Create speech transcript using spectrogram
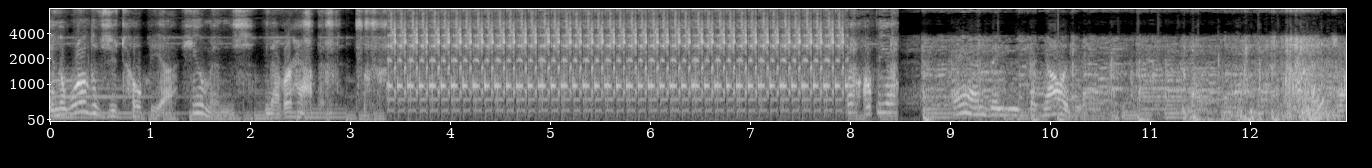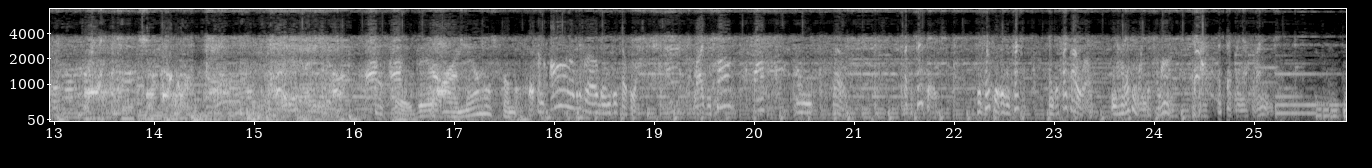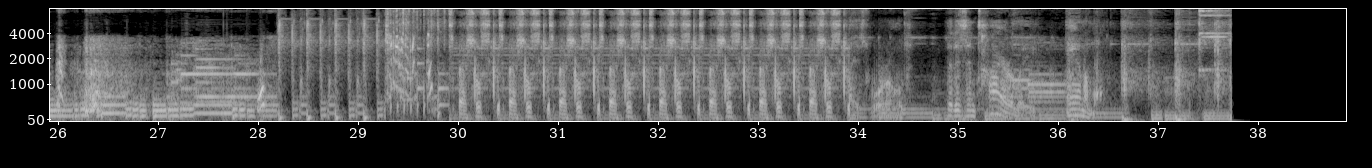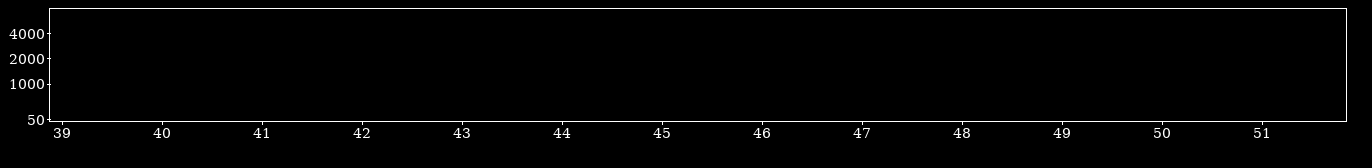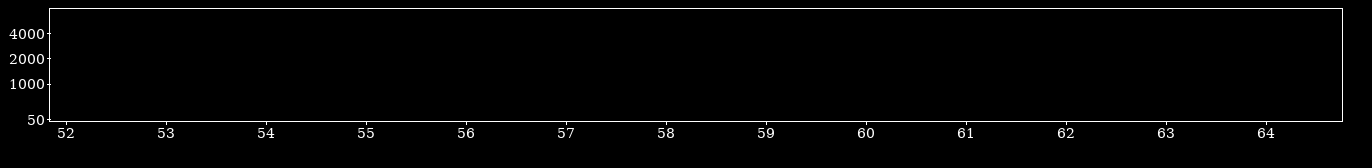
In the world of Zootopia, humans never happened. Zootopia? And they use technology. Okay, there are mammals from all... special ski special ski special ski special ski special ski special ski special ski special skies world that is entirely animal.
